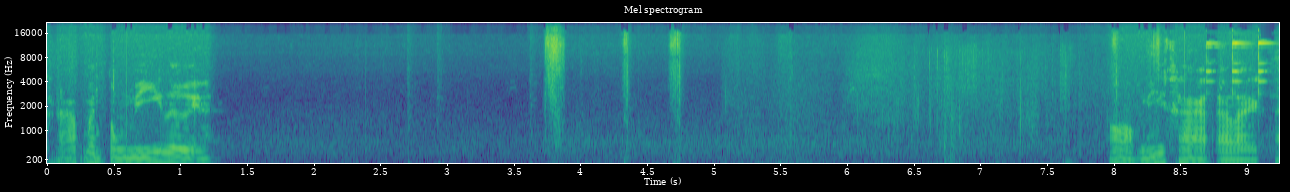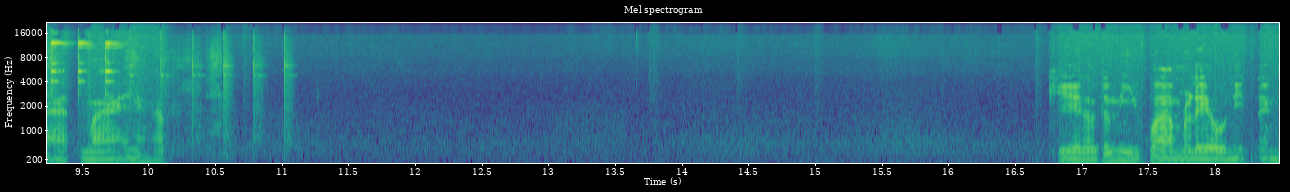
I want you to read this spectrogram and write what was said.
ครับมันตรงนี้เลยนะ ออกนี่ขาดอะไรขาดไม้นะครับ โอเค เราต้องมีความเร็วนิดนึง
